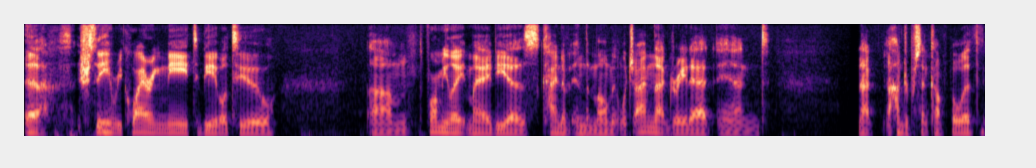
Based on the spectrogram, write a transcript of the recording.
uh, see, requiring me to be able to um, formulate my ideas kind of in the moment, which I'm not great at and not 100% comfortable with,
